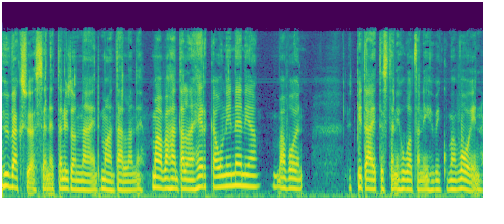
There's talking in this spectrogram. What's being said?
hyväksyä sen, että nyt on näin, mä oon tällainen. Mä oon vähän tällainen herkkäuninen ja mä voin nyt pitää itsestäni huolta niin hyvin kuin mä voin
